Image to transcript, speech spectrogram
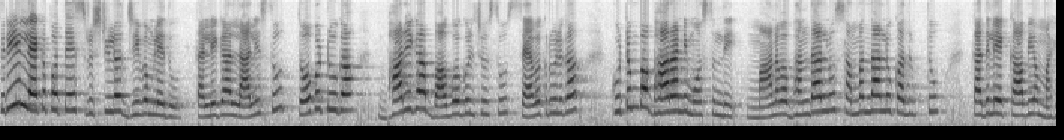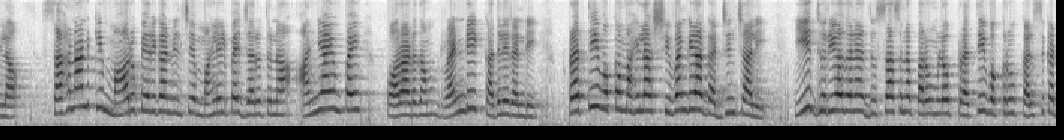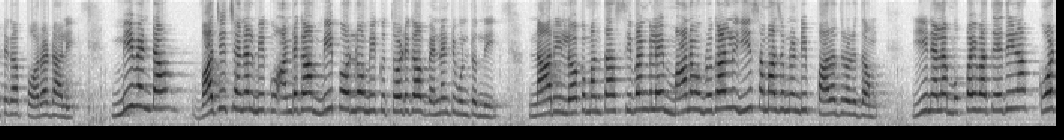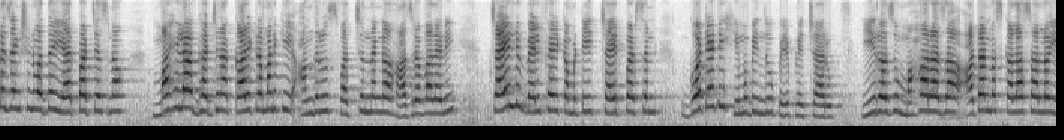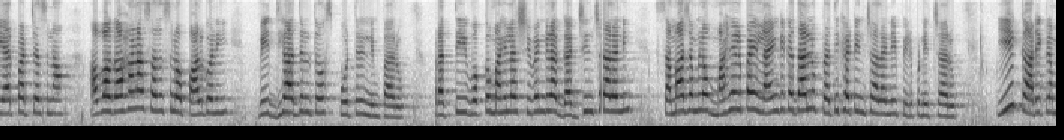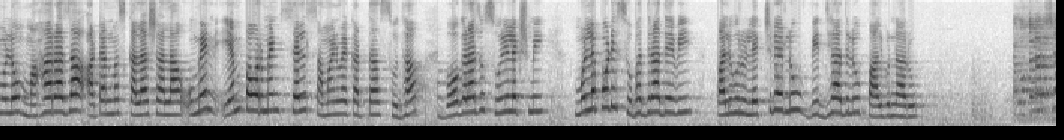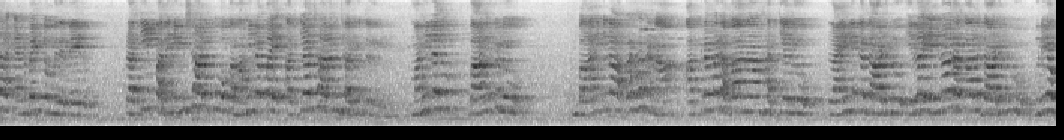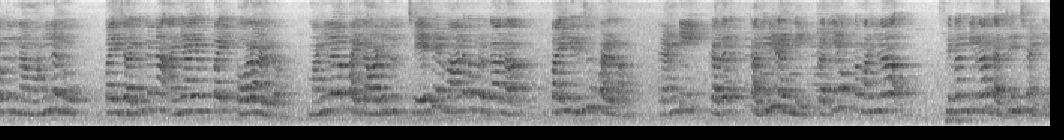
స్త్రీ లేకపోతే సృష్టిలో జీవం లేదు. తల్లిగా లాలిస్తూ తోబట్టుగా భారీగా బాగోగులు చూస్తూ సేవకురులుగా కుటుంబ భారాన్ని మోస్తుంది. మానవ బంధాలను సంబంధాలను కదుపుతూ కదిలే కావ్యం మహిళ. సహనానికి మారుపేరుగా నిలిచే మహిళలపై జరుగుతున్న అన్యాయంపై పోరాడదాం. రండి కదిలి రండి. ప్రతి ఒక్క మహిళ శివంగిలా గర్జించాలి. ఈ దుర్యోధన దుశ్శాసన పర్వంలో ప్రతి ఒక్కరూ కలిసికట్టుగా పోరాడాలి. మీ వెంట వాజీ ఛానల్ మీకు అండగా మీ పోర్లో మీకు తోడుగా వెన్నంటి ఉంటుంది. నారీ లోకమంతా శివంగులై మానవ మృగాలను ఈ సమాజం నుండి పారద్రోలుదాం. ఈ నెల ముప్పైవ తేదీన కోట జంక్షన్ వద్ద ఏర్పాటు చేసిన మహిళా గర్జన కార్యక్రమానికి అందరూ స్వచ్ఛందంగా హాజరవ్వాలని child welfare committee chairperson Goteti Himabindu పిలుపునిచ్చారు. ఈరోజు మహారాజా అటానమస్ కళాశాలలో ఏర్పాటు చేసిన అవగాహన సదస్సులో పాల్గొని విద్యార్థులతో స్ఫూర్తిని నింపారు. ప్రతి ఒక్క మహిళ శివంగిలా గర్జించాలని సమాజంలో మహిళలపై లైంగిక దాడులు ప్రతిఘటించాలని పిలుపునిచ్చారు. ఈ కార్యక్రమంలో మహారాజా అటానమస్ కళాశాల ఉమెన్ ఎంపవర్మెంట్ సెల్ సమన్వయకర్త సుధా భోగరాజు సూర్యలక్ష్మి ముల్లపూడి సుభద్రాదేవి పలువురు లెక్చరర్లు విద్యార్థులు పాల్గొన్నారు. ఒక లక్ష ఎనభై తొమ్మిది వేలు ప్రతి పది నిమిషాలకు ఒక మహిళపై అత్యాచారం జరుగుతుంది మహిళలు బాలికలు బాలికల అపహరణ అక్రమ రవాణా హత్యలు లైంగిక దాడులు ఇలా ఎన్నో రకాల దాడులకు గురి అవుతున్న మహిళలు పై జరుగుతున్న అన్యాయంపై పోరాడదాం. మహిళలపై దాడులు చేసే మానవ మృగాల పై విరుచుకుపడదాం. రండి కద కదిలి రండి. ప్రతి ఒక్క మహిళ శివంగిలా గర్జించండి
